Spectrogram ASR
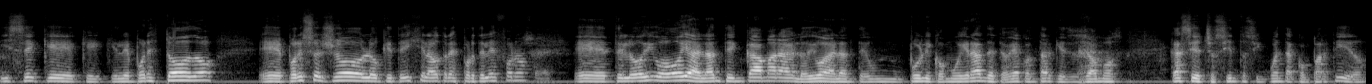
Y sé que, que- que le pones todo. Eh, por eso yo lo que te dije la otra vez por teléfono, Sí. eh, te lo digo hoy adelante en cámara, lo digo adelante de un público muy grande. Te voy a contar que llevamos casi 850 compartidos.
